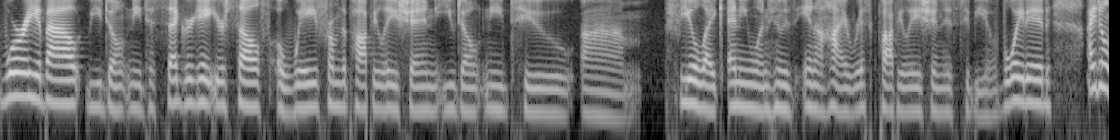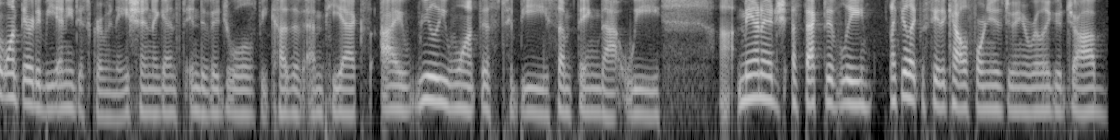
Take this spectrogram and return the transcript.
worry about. You don't need to segregate yourself away from the population. You don't need to um, feel like anyone who's in a high risk population is to be avoided. I don't want there to be any discrimination against individuals because of MPX. I really want this to be something that we uh, manage effectively. I feel like the state of California is doing a really good job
